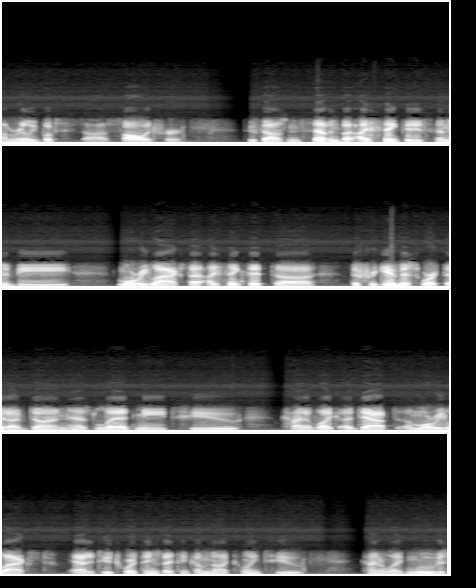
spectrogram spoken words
I'm really booked uh, solid for 2007. But I think that it's going to be more relaxed. I, I think that uh, the forgiveness work that I've done has led me to kind of like adapt a more relaxed attitude toward things. I think I'm not going to kind of like move as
